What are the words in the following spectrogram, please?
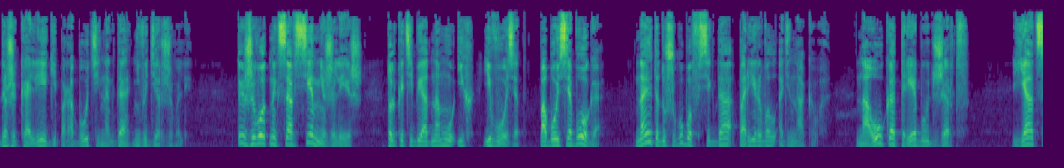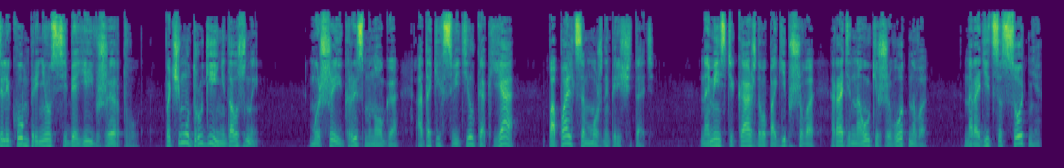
даже коллеги по работе иногда не выдерживали. Ты животных совсем не жалеешь, только тебе одному их и возят. Побойся Бога. На это Душегубов всегда парировал одинаково. Наука требует жертв. Я целиком принес себя ей в жертву. Почему другие не должны? Мышей и крыс много, а таких светил, как я, по пальцам можно пересчитать. На месте каждого погибшего ради науки животного народится сотня,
